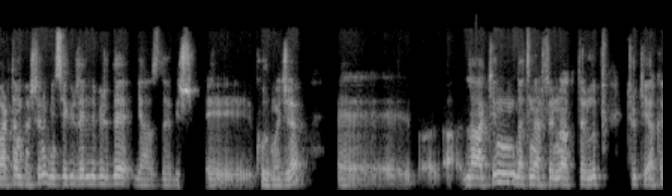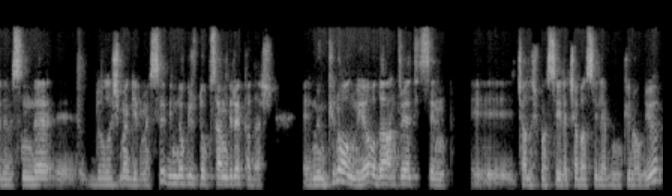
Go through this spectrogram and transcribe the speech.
Vartan Paşa'nın 1851'de yazdığı bir kurmaca. Lakin Latin harflerine aktarılıp Türkiye Akademisi'nde dolaşıma girmesi 1991'e kadar mümkün olmuyor. O da Andreatitse'nin e, çalışmasıyla, çabasıyla mümkün oluyor.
